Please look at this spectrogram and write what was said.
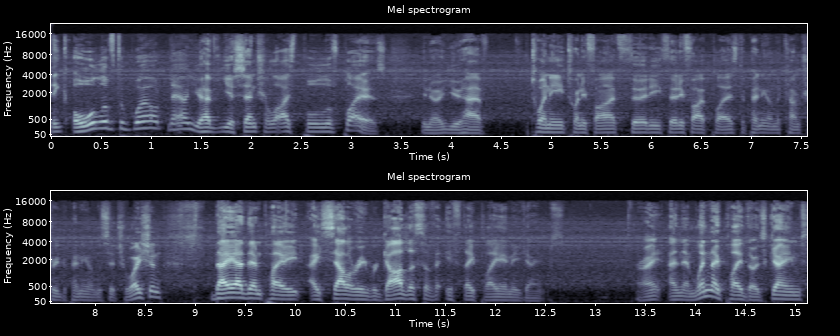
think, all of the world now. You have your centralized pool of players. You know, you have 20, 25, 30, 35 players, depending on the country, depending on the situation. They are then paid a salary regardless of if they play any games. Right? And then when they play those games,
